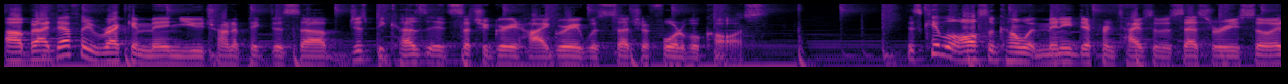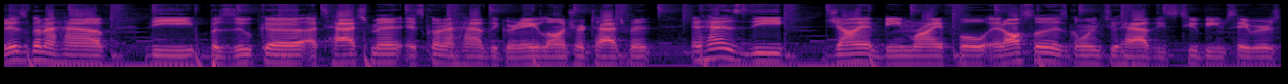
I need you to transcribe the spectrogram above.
uh, but I definitely recommend you trying to pick this up just because it's such a great high grade with such affordable cost. This kit will also come with many different types of accessories. So it is going to have the bazooka attachment. It's going to have the grenade launcher attachment. It has the giant beam rifle. It also is going to have these two beam sabers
